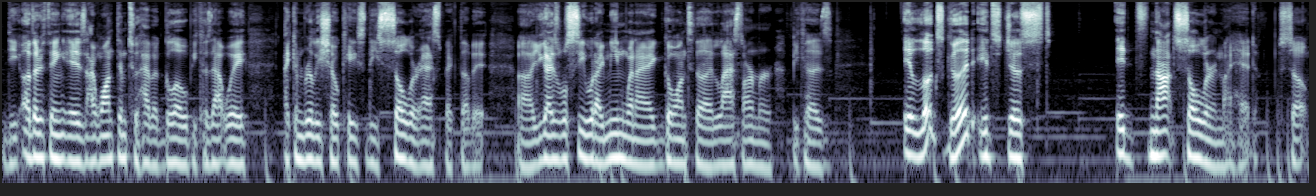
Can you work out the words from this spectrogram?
The other thing is I want them to have a glow because that way I can really showcase the solar aspect of it. Uh, you guys will see what I mean when I go on to the last armor because it looks good. It's just, it's not solar in my head. So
